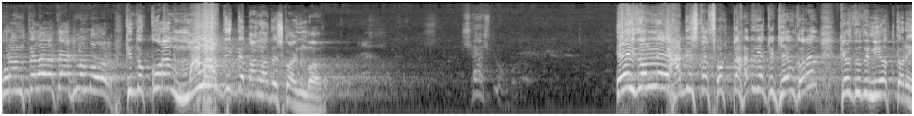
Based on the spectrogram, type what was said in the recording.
কোরআন তেলাওয়াতে এক নম্বর কিন্তু কোরআন মানার দিক দিয়ে বাংলাদেশ কয় নম্বর? এই জন্য হাদিসটা ছোট্ট হাদিস একটু খেয়াল করেন কেউ যদি নিয়ত করে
